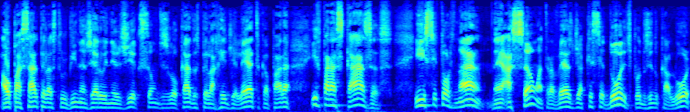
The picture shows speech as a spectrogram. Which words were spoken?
ao passar pelas turbinas, geram energia que são deslocadas pela rede elétrica para ir para as casas e se tornar né, através de aquecedores produzindo calor,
